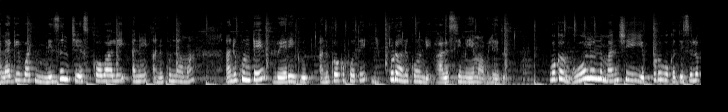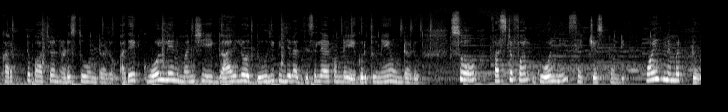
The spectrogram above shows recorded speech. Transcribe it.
అలాగే వాటిని నిజం చేసుకోవాలి అని అనుకున్నామా? అనుకుంటే వెరీ గుడ్ అనుకోకపోతే ఇప్పుడు అనుకోండి ఆలస్యం ఏం అవ్వలేదు. ఒక గోల్ ఉన్న మనిషి ఎప్పుడూ ఒక దిశలో కరెక్ట్ పాత్రలో నడుస్తూ ఉంటాడు. అదే గోల్ లేని మనిషి గాలిలో దూది పింజల దిశ లేకుండా ఎగురుతూనే ఉంటాడు. సో ఫస్ట్ ఆఫ్ ఆల్ గోల్ని సెట్ చేసుకోండి. పాయింట్ నెంబర్ టూ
